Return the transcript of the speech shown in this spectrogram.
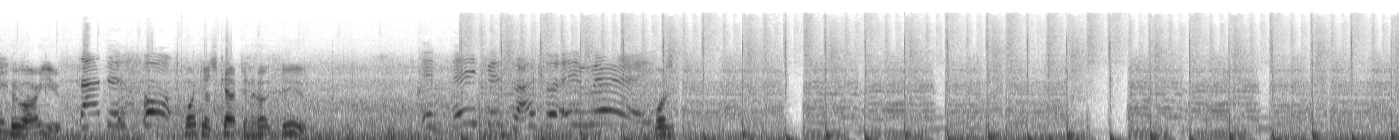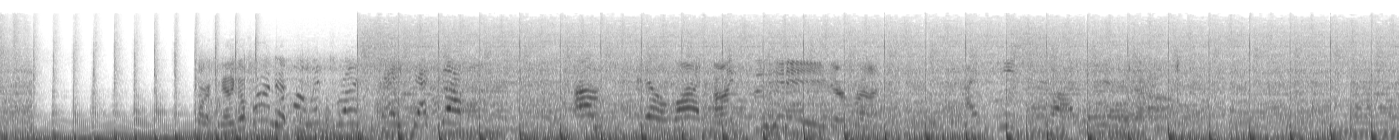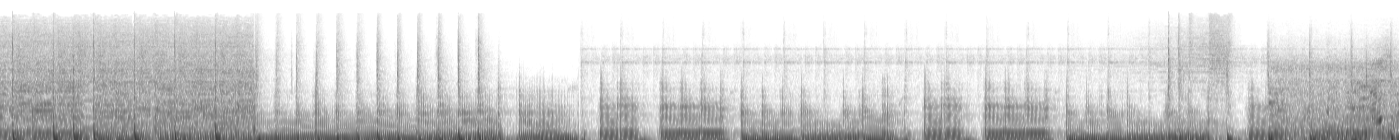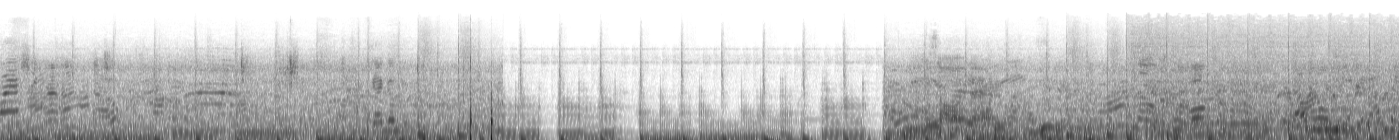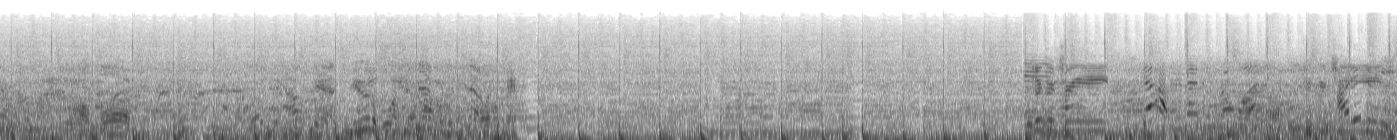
Captain Who Hook. are you? That is Hook. What does Captain Hook do? It takes like a ray. Was All right, we gotta go find it. Come on, let's run. Ready, set, go. Gotta go get all of that? Oh, look. Yeah, it's beautiful. What is that? What is that? Look at that. Trick or treat. Yeah, and then you know what? Trick or I didn't treat. eat anything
